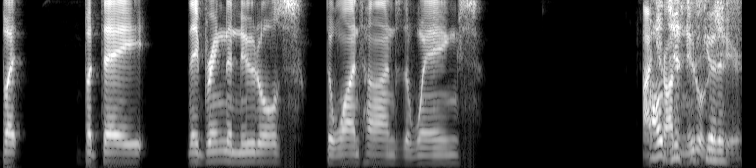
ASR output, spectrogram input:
But, but they they bring the noodles, the wontons, the wings. I All tried just as good this as year.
